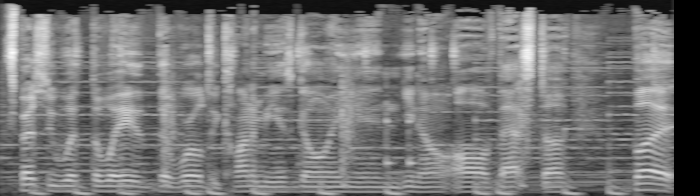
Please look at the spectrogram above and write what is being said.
especially with the way the world's economy is going and you know all of that stuff. But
